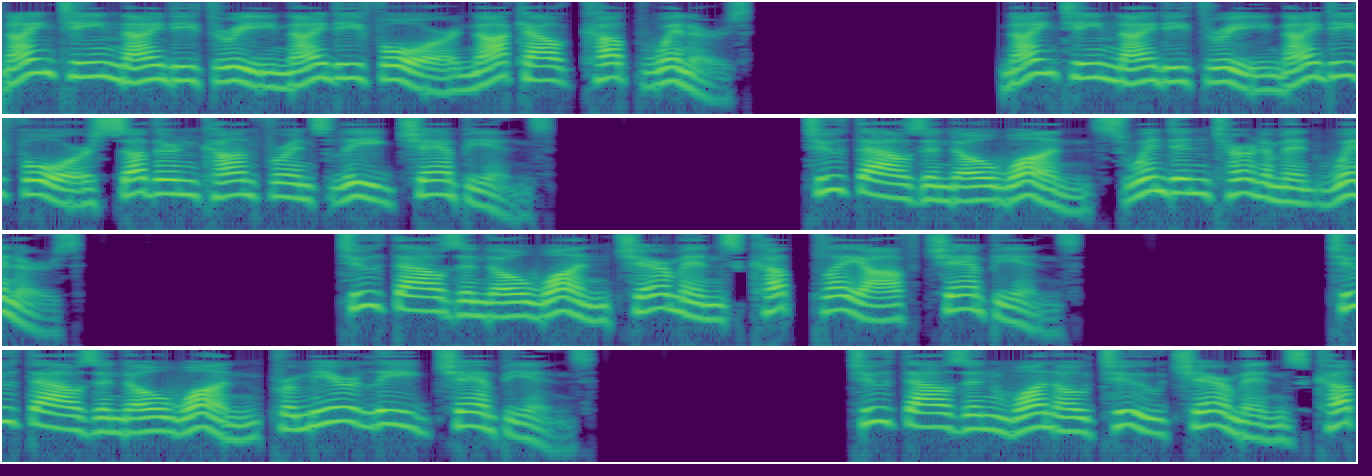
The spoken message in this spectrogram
1993–94 Knockout Cup winners. 1993–94 Southern Conference League champions. 2001 Swindon Tournament winners. 2001 Chairman's Cup playoff champions. 2001 Premier League champions. 2001–02 Chairman's Cup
